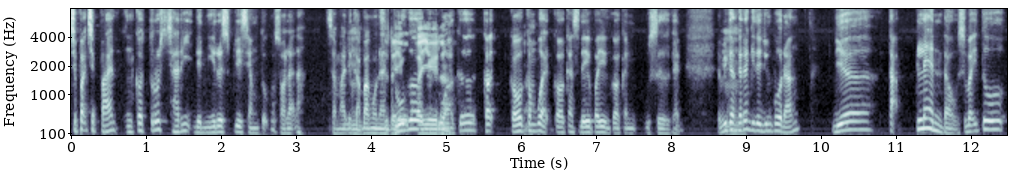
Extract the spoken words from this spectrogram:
cepat-cepat engkau terus cari the nearest place yang untuk kau solat lah sama ada kat hmm. bangunan tu ke lah. ke kau, kau akan uh. buat kau akan sedaya upaya kau akan usahakan tapi hmm. kadang-kadang kita jumpa orang dia tak plan tau sebab itu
